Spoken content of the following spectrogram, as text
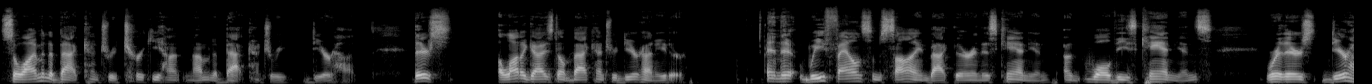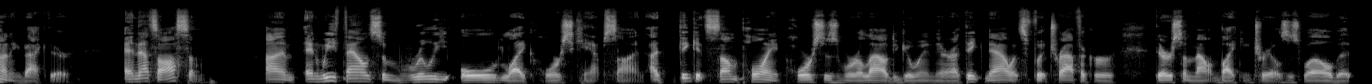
So I'm in a backcountry turkey hunt and I'm in a backcountry deer hunt. There's a lot of guys don't backcountry deer hunt either. And that we found some sign back there in this canyon, uh, well, these canyons, where there's deer hunting back there. And that's awesome. Um, and we found some really old, like horse camp sign. I think at some point horses were allowed to go in there. I think now it's foot traffic or there are some mountain biking trails as well. But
